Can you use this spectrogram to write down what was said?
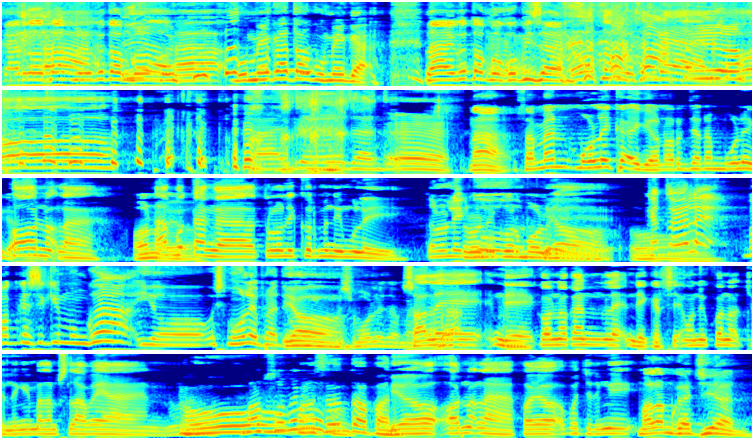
Karo sambel iku eh, Bu Mega atau Bu Mega? Nah, iku tonggoku bisa. oh tunggu sampean. Oh. Eh, Nah, sampean mulai gak iki ono rencana mulai gak? Oh, no lah. Ono aku yo. tanggal 23 menit mulai. Telu Terus likur mulai. Yo. Oh. Ketoke lek podcast iki munggah yo wis mulai berarti. Yo. Wis mulai sampean. Soalnya ndek kono kan lek ndek Gresik ngono iku ono jenenge malam selawean. Oh, maksud itu apa? Yo ono lah koyo apa jenenge Malam gajian.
